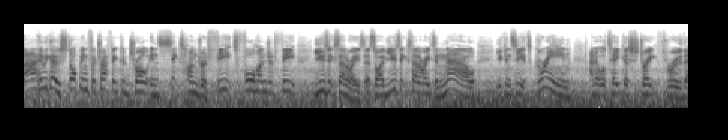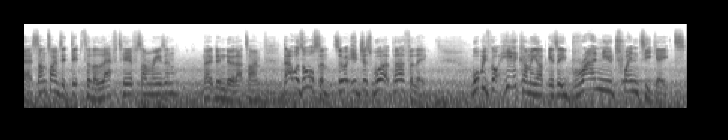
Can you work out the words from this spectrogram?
Ah, here we go, stopping for traffic control in 600 feet, 400 feet, use accelerator. So I've used accelerator now, you can see it's green and it will take us straight through there. Sometimes it dips to the left here for some reason. No, it didn't do it that time. That was awesome. So it just worked perfectly. What we've got here coming up is a brand new 20 gates.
